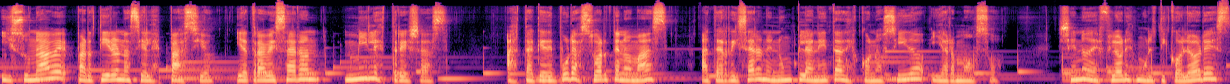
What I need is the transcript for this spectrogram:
y su nave partieron hacia el espacio y atravesaron mil estrellas, hasta que de pura suerte nomás aterrizaron en un planeta desconocido y hermoso, lleno de flores multicolores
